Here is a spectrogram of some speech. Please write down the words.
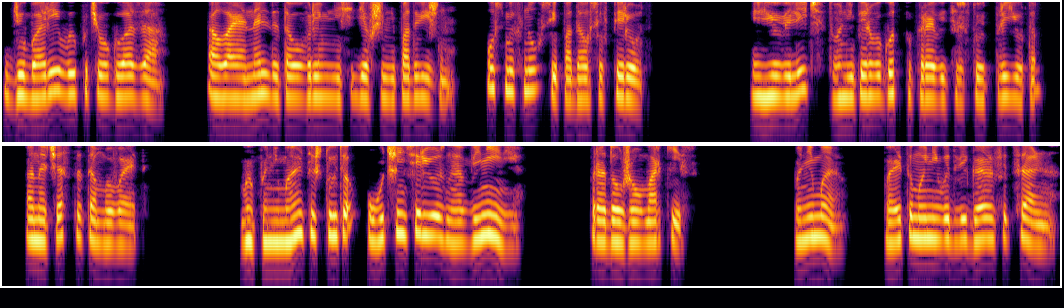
Дюбари выпучил глаза, а Лайонель, до того времени сидевший неподвижно, усмехнулся и подался вперед. Ее Величество не первый год покровительствует приютам. Она часто там бывает. Вы понимаете, что это очень серьезное обвинение? Продолжил Маркиз. Понимаю, поэтому не выдвигаю официально,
